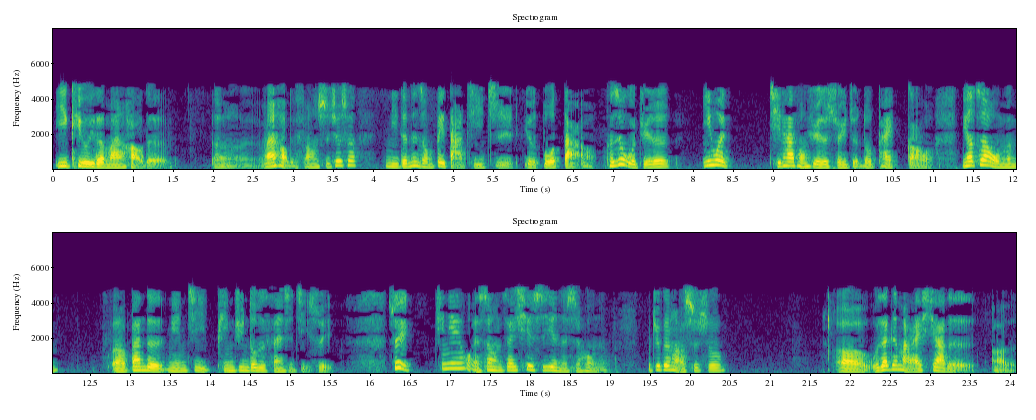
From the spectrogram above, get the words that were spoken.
EQ 一个蛮好的，呃，蛮好的方式，就是说你的那种被打击值有多大啊？可是我觉得，因为其他同学的水准都太高了，你要知道我们呃班的年纪平均都是三十几岁。所以今天晚上在谢师宴的时候呢，我就跟老师说，呃，我在跟马来西亚的呃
